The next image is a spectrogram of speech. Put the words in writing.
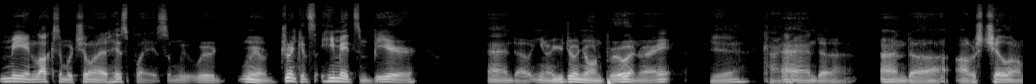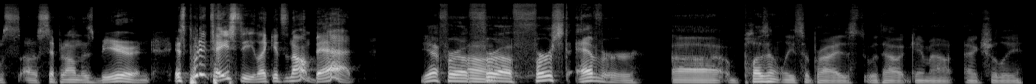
me and Luxon were chilling at his place and we, we were we know drinking he made some beer and uh you know you're doing your own brewing right Yeah, kind of. and uh and uh I was chilling I was, I was sipping on this beer and it's pretty tasty like it's not bad Yeah, for a Uh, for a first ever, uh I'm pleasantly surprised with how it came out, actually.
